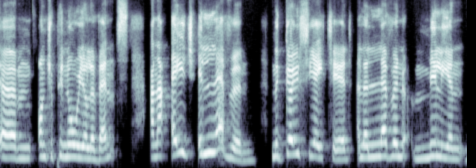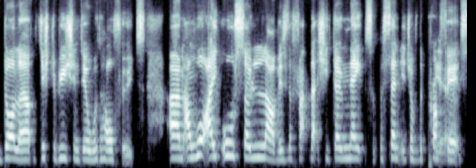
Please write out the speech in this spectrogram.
at um entrepreneurial events. And at age 11 negotiated an 11 million dollar distribution deal with whole foods. Um, and what i also love is the fact that she donates a percentage of the profits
